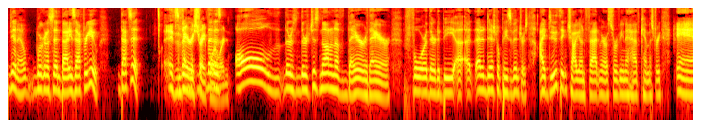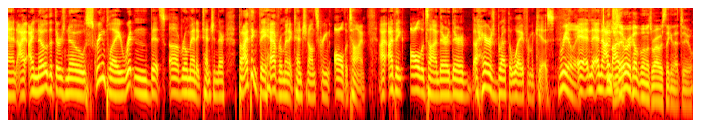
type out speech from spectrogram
you know we're going to send baddies after you. That's it. It's very that- that is straightforward. all there's there's just not enough there there for there to be a, a- an additional piece of interest. I do think Chow Yun Fat and Mira Sorvino have chemistry, and I, I know that there's no screenplay written bits of romantic tension there, but I think they have romantic tension on screen all the time. I, I think all the time they're they're a hair's breadth away from a kiss. Really? and and I'm, there I'm were a couple moments where I was thinking that too.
